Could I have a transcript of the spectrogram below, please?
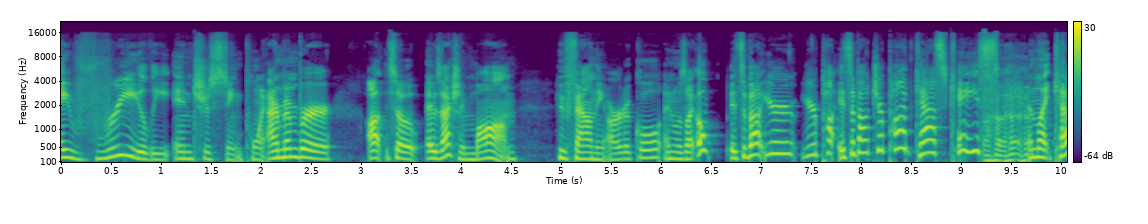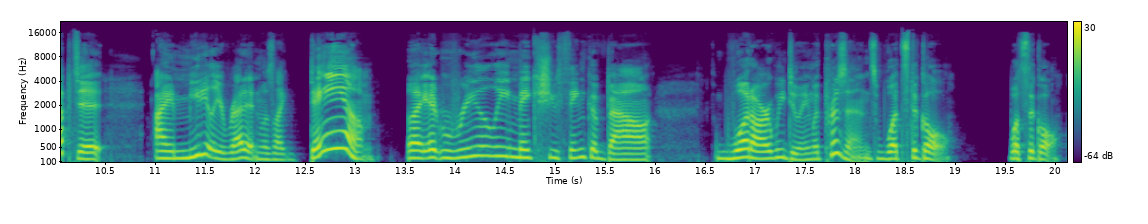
a really interesting point. I remember, uh, so it was actually mom who found the article and was like, "Oh, it's about your your po- it's about your podcast case," and like kept it. I immediately read it and was like, "Damn!" Like it really makes you think about what are we doing with prisons? What's the goal? What's the goal?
